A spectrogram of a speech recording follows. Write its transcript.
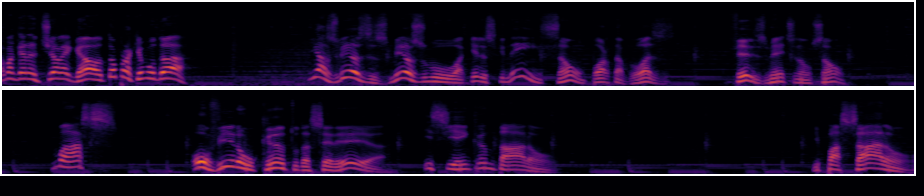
É uma garantia legal, então para que mudar? E às vezes, mesmo aqueles que nem são porta-vozes, felizmente não são, mas ouviram o canto da sereia e se encantaram. E passaram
